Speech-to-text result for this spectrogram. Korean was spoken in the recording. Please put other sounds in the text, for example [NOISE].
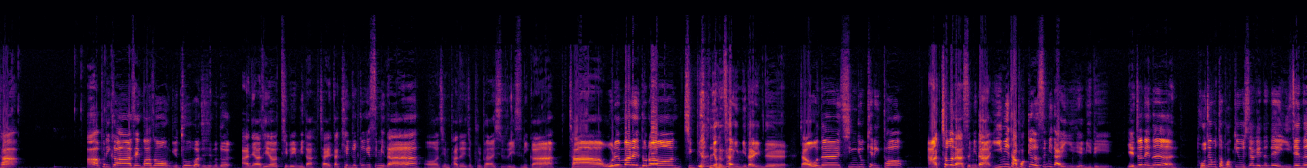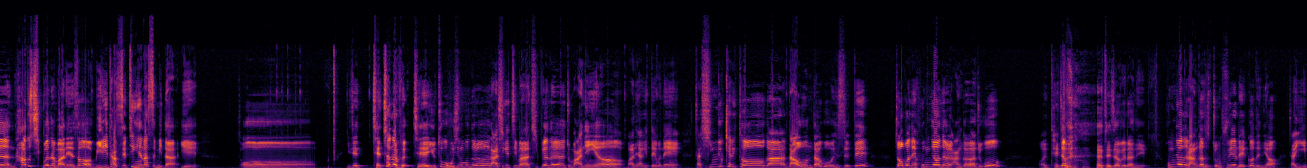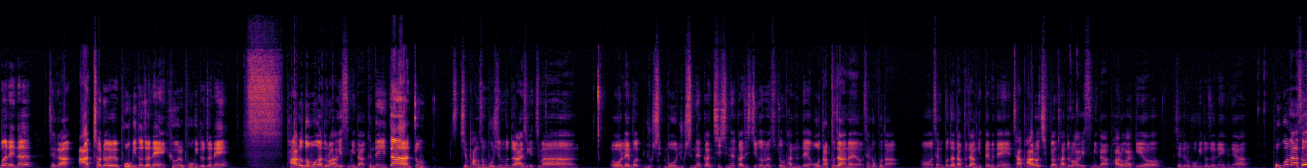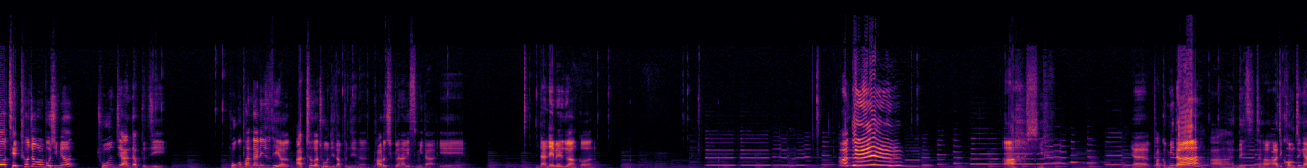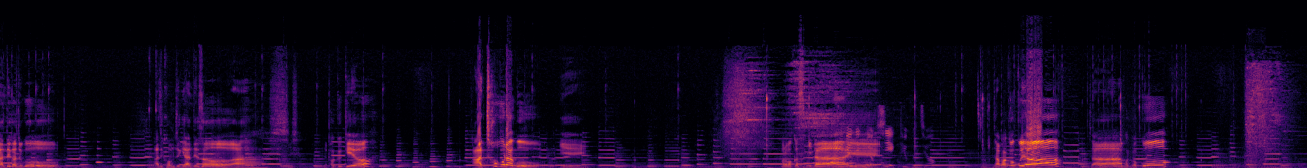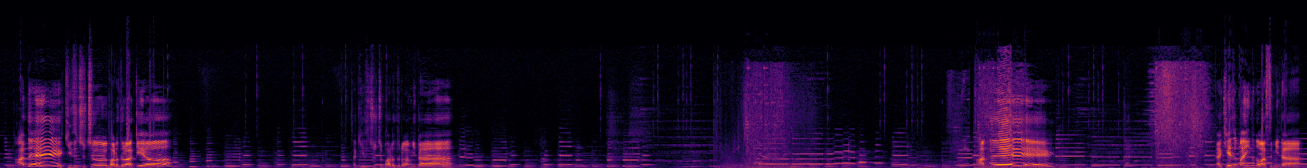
자, 아프리카 생방송 유튜브 봐주신 분들 안녕하세요 TV입니다. 자 일단 캠 좀 끄겠습니다. 어 지금 다들 이제 불편하실 수도 있으니까 자 오랜만에 돌아온 직변 [LAUGHS] 영상입니다, 님들. 자 오늘 신규 캐릭터 아처가 나왔습니다. 이미 다 벗겨졌습니다. 이게 미리 예전에는 도제부터 벗기고 시작했는데 이제는 하도 직변을 많이 해서 미리 다 세팅해놨습니다. 예. 어 이제 제 채널 보- 제 유튜브 보시는 분들은 아시겠지만 직변을 좀 많이 해요. 많이 하기 때문에 자 신규 캐릭터가 나온다고 했을 때 저번에 홍련을 안 가가지고 어, 대잡 [LAUGHS] 대잡이라니 홍련을 안 가서 좀 후회를 했거든요. 자 이번에는 제가 아처를 보기도 전에 효율 보기도 전에 바로 넘어가도록 하겠습니다. 근데 일단 좀 지금 방송 보시는 분들은 아시겠지만 어 레버 60뭐 60렙까지 70렙까지 찍으면서 좀 봤는데 어 나쁘지 않아요. 생각보다 어 생각보다 나쁘지 않기 때문에 자 바로 직변 가도록 하겠습니다. 바로 갈게요. 제대로 보기도 전에 그냥. 보고 나서 제 표정을 보시면 좋은지 안 나쁜지 보고 판단해 주세요. 아처가 좋은지 나쁜지는. 바로 직변하겠습니다. 예. 일단 레벨 교환권 안돼! 아씨. 야 바꿉니다. 아네 진짜. 아직 검증이 안 돼가지고 아직 검증이 안 돼서 아씨. 바꿀게요. 아 쳐보라고. 예. 바로 바꿨습니다. 예. 예. 역시 액티브죠. 자 바꿨고요. 자 바꿨고. 안돼 기술 추출 바로 들어갈게요. 자 기술 추출 바로 들어갑니다 안돼 아, 계속만 있는 거 맞습니다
